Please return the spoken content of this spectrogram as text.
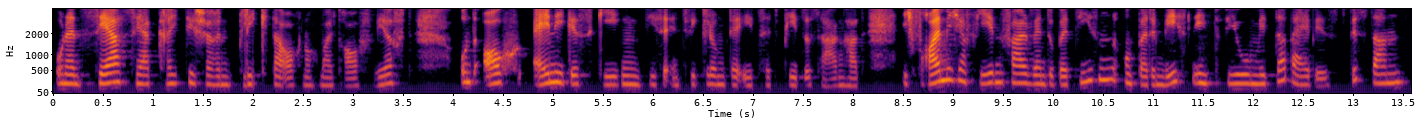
und einen sehr, sehr kritischeren Blick da auch nochmal drauf wirft und auch einiges gegen diese Entwicklung der EZB zu sagen hat. Ich freue mich auf jeden Fall, wenn du bei diesem und bei dem nächsten Interview mit dabei bist. Bis dann.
